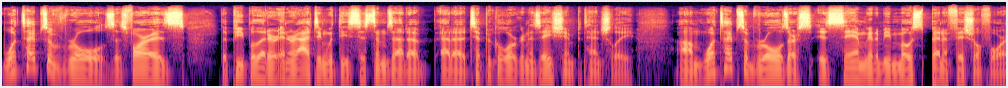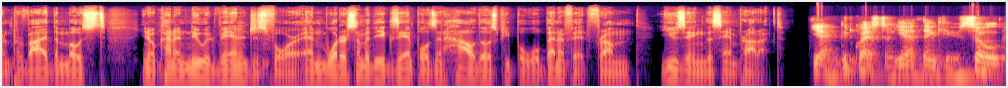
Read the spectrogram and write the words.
What types of roles, as far as the people that are interacting with these systems at a at a typical organization potentially, um, what types of roles are is Sam going to be most beneficial for and provide the most you know kind of new advantages for? And what are some of the examples and how those people will benefit from using the SAM product? Yeah, good question. Yeah, thank you. So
